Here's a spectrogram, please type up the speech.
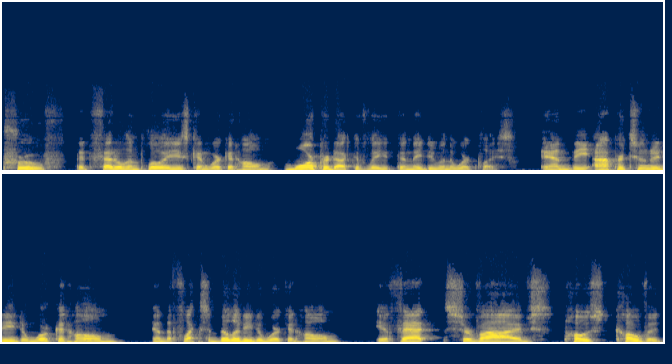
proof that federal employees can work at home more productively than they do in the workplace. And the opportunity to work at home and the flexibility to work at home, if that survives post COVID,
